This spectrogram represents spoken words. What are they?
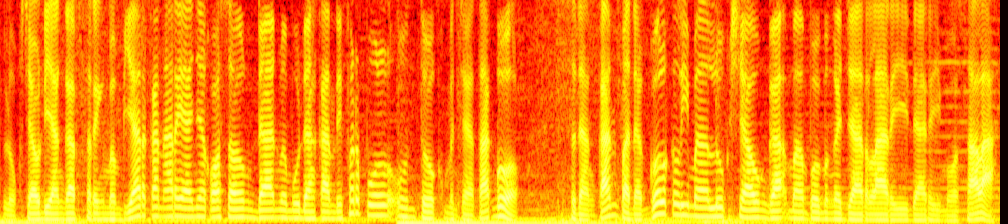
Luke Shaw dianggap sering membiarkan areanya kosong dan memudahkan Liverpool untuk mencetak gol. Sedangkan pada gol kelima Luke Shaw nggak mampu mengejar lari dari Mo Salah.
